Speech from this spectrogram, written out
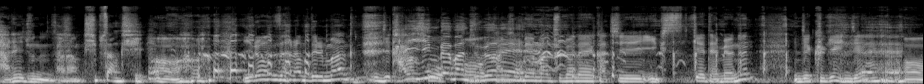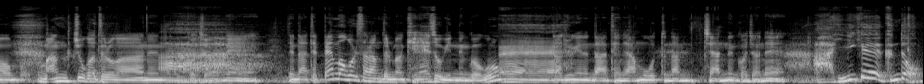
잘해주는 사람. 십상시. 어, 이런 사람들만 이제 간신배만 갖고, 주변에. 어, 간신배만 주변에 같이 있게 되면은 이제 그게 이제 네. 어, 망조가 들어가는 아. 거죠. 네. 이제 나한테 빼먹을 사람들만 계속 있는 거고 네. 나중에는 나한테 이제 아무것도 남지 않는 거죠. 네. 아 이게 근데 어-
